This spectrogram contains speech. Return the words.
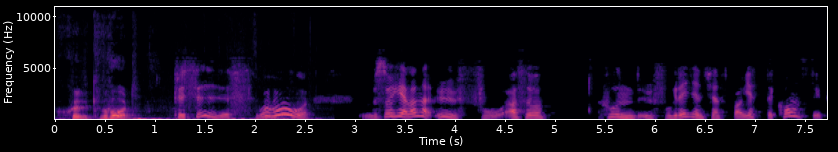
sjukvård. Precis, woho! Så hela den här ufo, alltså hund-ufo-grejen känns bara jättekonstigt.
